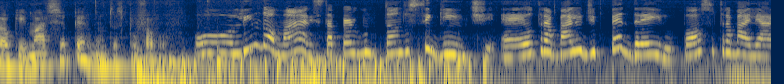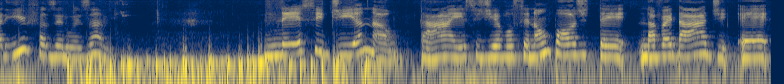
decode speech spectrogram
Tá ok. Márcia, perguntas, por favor. O Lindomar está perguntando o seguinte: é, eu trabalho de pedreiro, posso trabalhar e ir fazer o exame? Nesse dia não, tá? Esse dia você não pode ter. Na verdade, é,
